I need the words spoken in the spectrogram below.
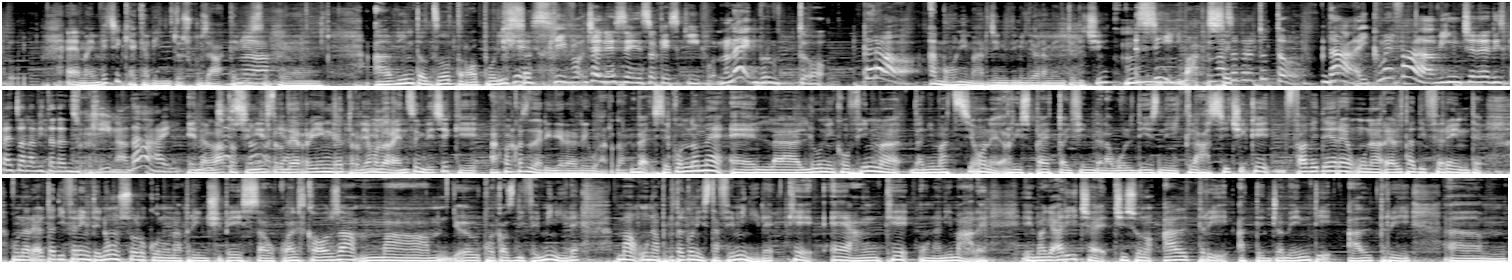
Eh, ma invece chi è che ha vinto, scusate, No. visto che... Ha vinto Zootropolis. Che schifo, cioè nel senso che schifo, non è brutto, però Ha buoni margini di miglioramento, dici? Mm, sì, ma ma se- soprattutto, dai, come fa a vincere rispetto alla vita da zucchina? Dai. E dal lato sinistro storia. del ring troviamo Lorenzo invece che ha qualcosa da ridire al riguardo. Beh, secondo me è il- l'unico film d'animazione rispetto ai film della Walt Disney classici che fa vedere una realtà differente. Una realtà differente non solo con una principessa o qualcosa, ma eh, qualcosa di femminile, ma una protagonista femminile che è anche un animale. E magari c'è- ci sono altri atteggiamenti, altri. ehm,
